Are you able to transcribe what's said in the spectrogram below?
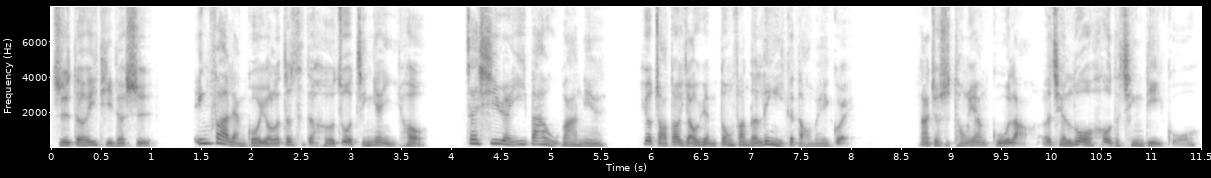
值得一提的是，英法两国有了这次的合作经验以后。在西元一八五八年，又找到遥远东方的另一个倒霉鬼，那就是同样古老而且落后的清帝国。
